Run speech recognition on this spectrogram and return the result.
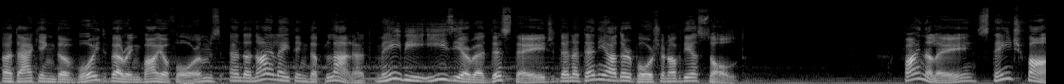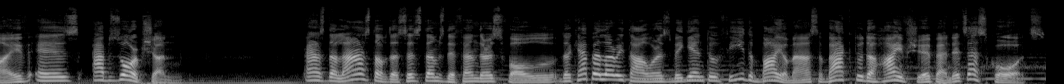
Attacking the void-faring bioforms and annihilating the planet may be easier at this stage than at any other portion of the assault. Finally, stage 5 is absorption. As the last of the system's defenders fall, the capillary towers begin to feed biomass back to the hive ship and its escorts.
